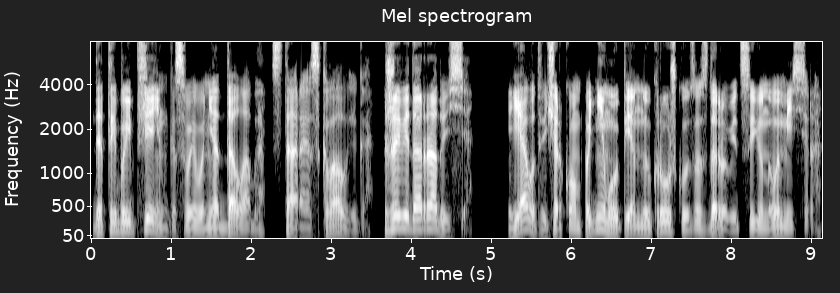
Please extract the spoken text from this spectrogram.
Да ты бы и пфенинга своего не отдала бы, старая сквалыга. Живи да радуйся. Я вот вечерком подниму пенную кружку за здоровье юного мессера.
